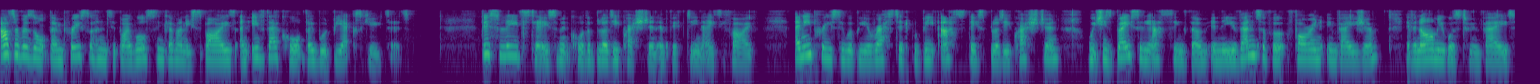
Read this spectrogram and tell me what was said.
As a result, then priests were hunted by Walsingham and his spies, and if they're caught, they would be executed. This leads to something called the Bloody Question in 1585. Any priest who would be arrested would be asked this bloody question, which is basically asking them in the event of a foreign invasion, if an army was to invade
